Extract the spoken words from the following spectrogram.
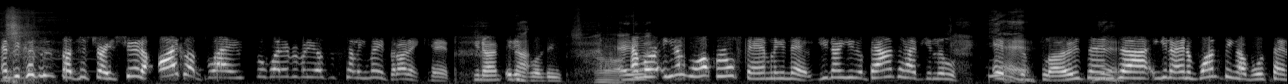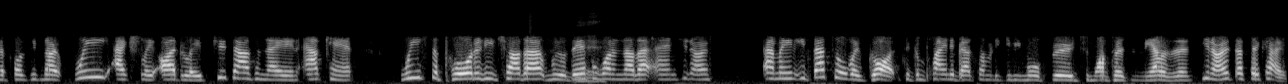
And because it's such a straight shooter, I got blamed for what everybody else was telling me, but I don't care. You know, it is what it is. Anyway, And we're, you know what? We're all family in there. You know, you're bound to have your little Yeah. ebbs and flows. And, uh, you know, and one thing I will say on a positive note, we actually, I believe, 2018, our camp, we supported each other. We were there Yeah. for one another. And, you know, I mean, if that's all we've got to complain about somebody giving more food to one person than the other, then, you know, that's okay.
